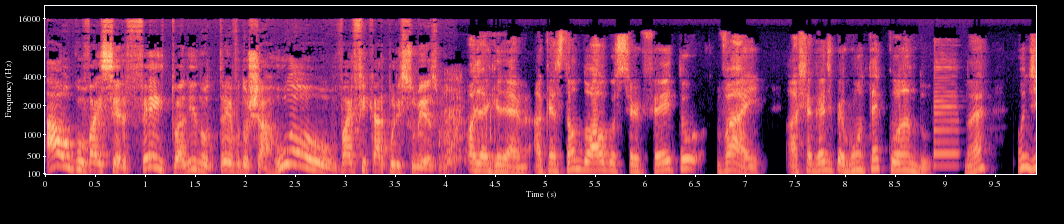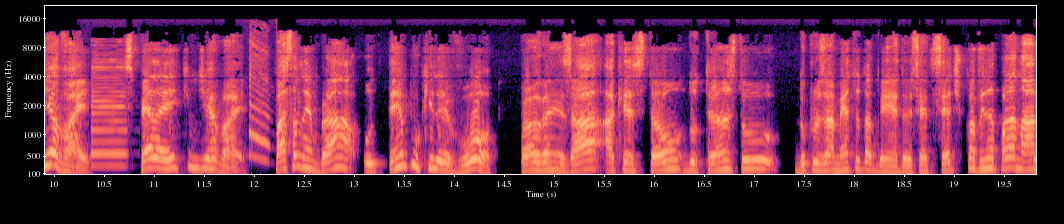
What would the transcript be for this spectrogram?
algo vai ser feito ali no trevo do Charrua ou vai ficar por isso mesmo? Olha, Guilherme, a questão do algo ser feito vai. Acho que a grande pergunta é quando, né? Um dia vai. Espera aí que um dia vai. Basta lembrar o tempo que levou para organizar a questão do trânsito do cruzamento da BR-277 com a Avenida Paraná.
